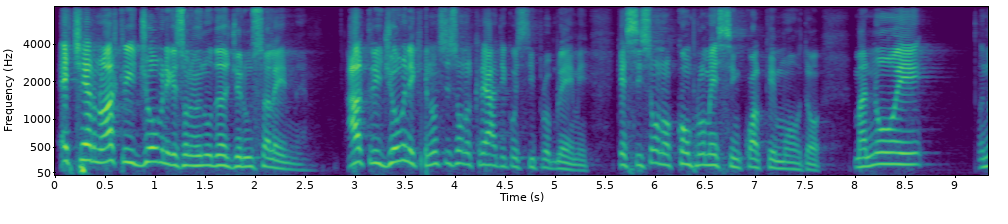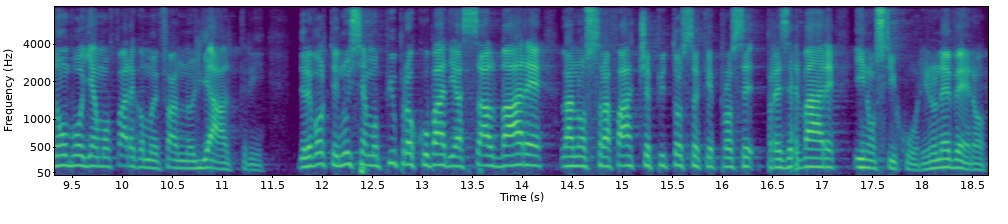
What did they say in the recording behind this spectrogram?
E c'erano altri giovani che sono venuti da Gerusalemme, altri giovani che non si sono creati questi problemi, che si sono compromessi in qualche modo, ma noi non vogliamo fare come fanno gli altri. Delle volte noi siamo più preoccupati a salvare la nostra faccia piuttosto che preservare i nostri cuori, non è vero?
